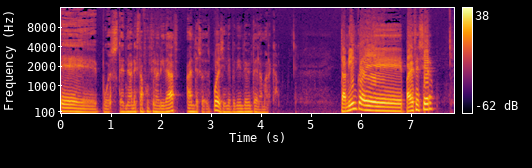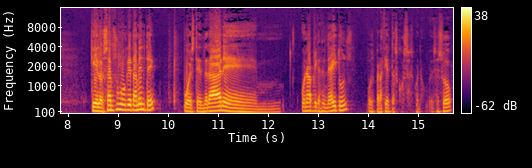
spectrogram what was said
eh, pues tendrán esta funcionalidad antes o después, independientemente de la marca. También eh, parece ser que los Samsung concretamente, pues tendrán eh, una aplicación de iTunes, pues para ciertas cosas. Bueno, pues eso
